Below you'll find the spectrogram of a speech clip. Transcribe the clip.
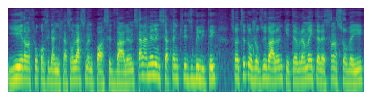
Il est rentré au conseil d'administration la semaine passée de Valen. Ça l'amène une certaine crédibilité. C'est un titre aujourd'hui, Valen, qui était vraiment intéressant à surveiller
